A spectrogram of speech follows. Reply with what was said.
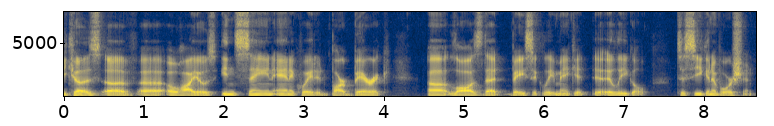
Because of uh, Ohio's insane, antiquated, barbaric uh, laws that basically make it illegal to seek an abortion.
